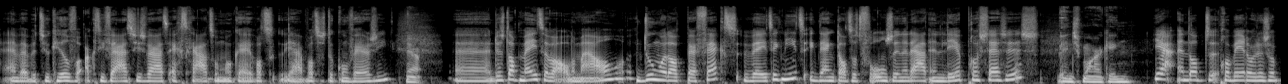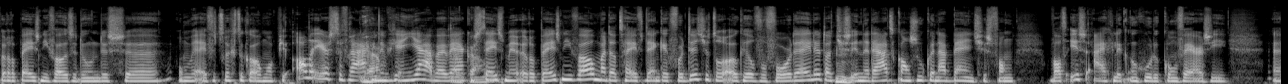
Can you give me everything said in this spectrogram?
we hebben natuurlijk heel veel activaties waar het echt gaat om... oké, wat, ja, wat is de conversie? Ja. Eh, dus dat meten we allemaal. Doen we dat perfect? Weet ik niet. Ik denk dat het voor ons inderdaad een leerproces is. Benchmarking. Ja, en dat eh, proberen we dus op Europees niveau te doen. Dus eh, om weer even terug te komen op je allereerste vraag Ja. in het begin. Ja, wij werken steeds meer Europees niveau. Maar dat heeft denk ik voor digital ook heel veel voordelen. Dat je dus inderdaad kan zoeken naar benches van wat is eigenlijk een goede conversie? Eh,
